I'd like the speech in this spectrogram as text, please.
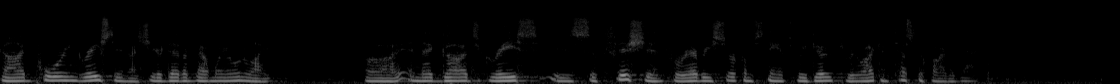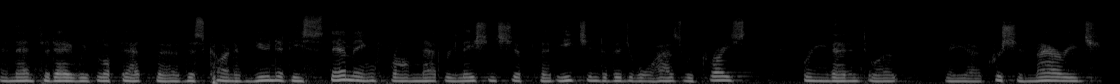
God pouring grace in. I shared that about my own life. Uh, and that God's grace is sufficient for every circumstance we go through. I can testify to that. And then today we've looked at this kind of unity stemming from that relationship that each individual has with Christ, bringing that into a, a, a uh, Christian marriage,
